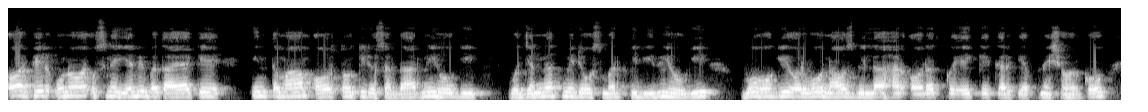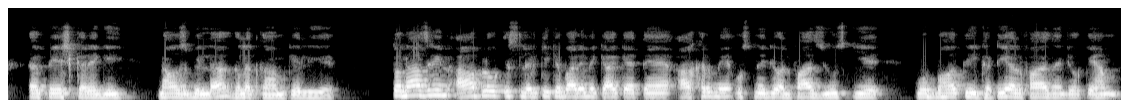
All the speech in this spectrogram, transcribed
और फिर उन्होंने उसने ये भी बताया कि इन तमाम औरतों की जो सरदारनी होगी, वो जन्नत में जो उस मर्द की बीवी होगी, वो होगी और वो नाउज़ बिल्ला हर औरत को एक एक करके अपने शोहर को पेश करेगी, नाउज़ बिल्ला गलत काम के लिए। तो नाजरीन, आप लोग इस लड़की के बारे में क्या कहते हैं? आखिर में उसने जो अल्फाज यूज़ किए वो बहुत ही घटिया अल्फाज हैं जो कि हम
